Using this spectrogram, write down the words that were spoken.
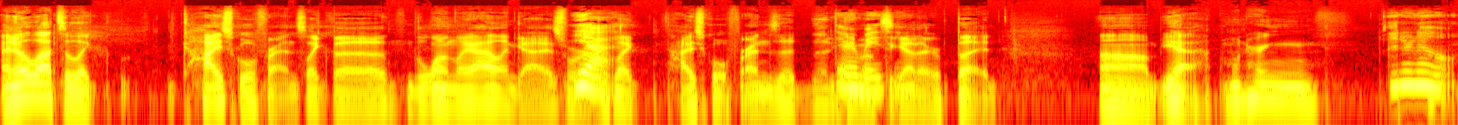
i know lots of like high school friends like the the lonely island guys were Yeah. like high school friends that, that They're came amazing. up together but um yeah i'm wondering I don't know.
